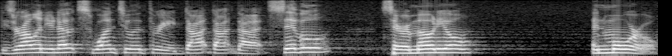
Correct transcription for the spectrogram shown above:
These are all in your notes one, two, and three. Dot, dot, dot. Civil, ceremonial, and moral.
